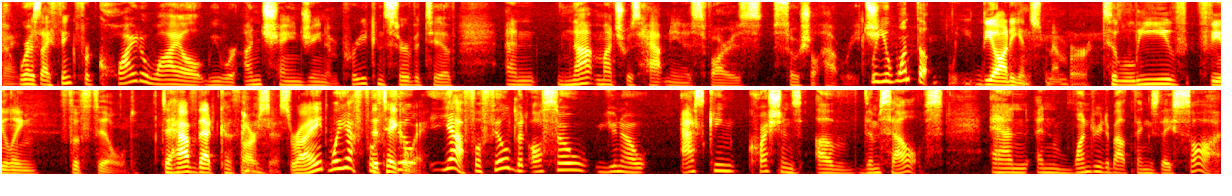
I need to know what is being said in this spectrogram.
Right. Whereas I think for quite a while we were unchanging and pretty conservative, and not much was happening as far as social outreach. Well, you want the the audience member to leave feeling fulfilled, to have that catharsis, right? Well, yeah, the takeaway. Yeah, fulfilled, but also you know asking questions of themselves. And, and wondering about things they saw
